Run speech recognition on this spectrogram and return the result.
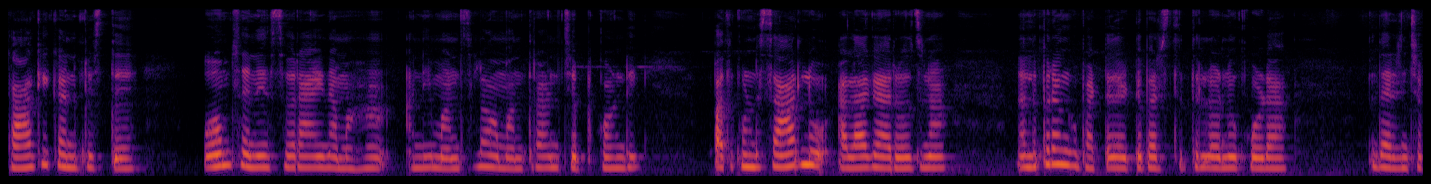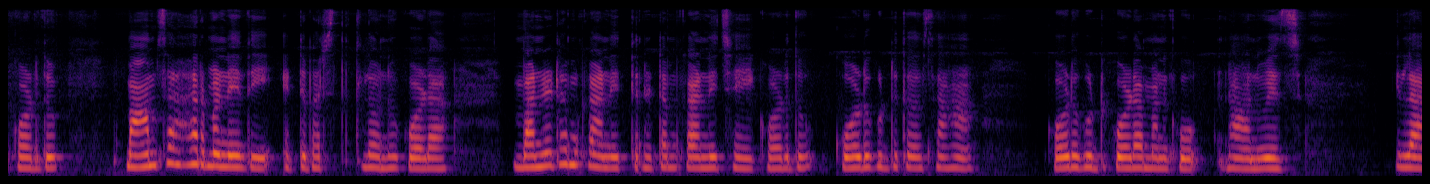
కాకి కనిపిస్తే ఓం శనేశ్వరాయ నమ అని మనసులో ఆ మంత్రాన్ని చెప్పుకోండి. పదకొండు సార్లు అలాగే ఆ రోజున నలుపు రంగు బట్టలు ఎట్టి పరిస్థితుల్లోనూ కూడా ధరించకూడదు. మాంసాహారం అనేది ఎట్టి పరిస్థితుల్లోనూ కూడా వండటం కానీ తినటం కానీ చేయకూడదు. కోడిగుడ్డుతో సహా కోడిగుడ్డు కూడా మనకు నాన్ వెజ్. ఇలా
